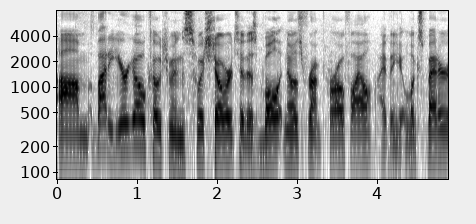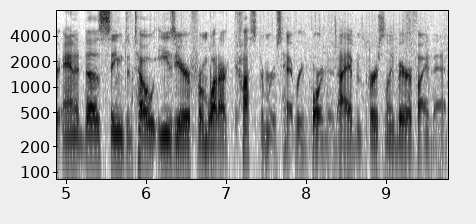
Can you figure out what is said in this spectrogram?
Um, about a year ago, Coachmen switched over to this bullet nose front profile. I think it looks better and it does seem to tow easier from what our customers have reported. I haven't personally verified that.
